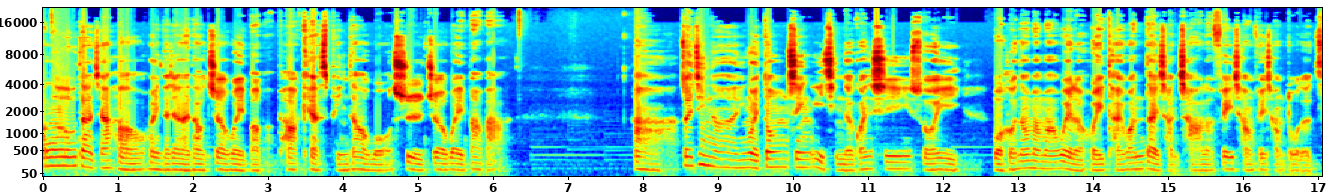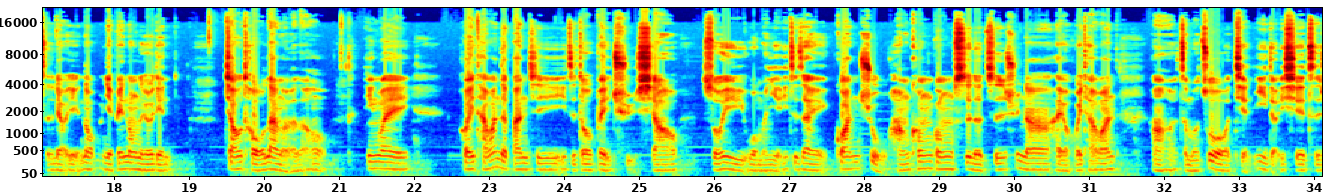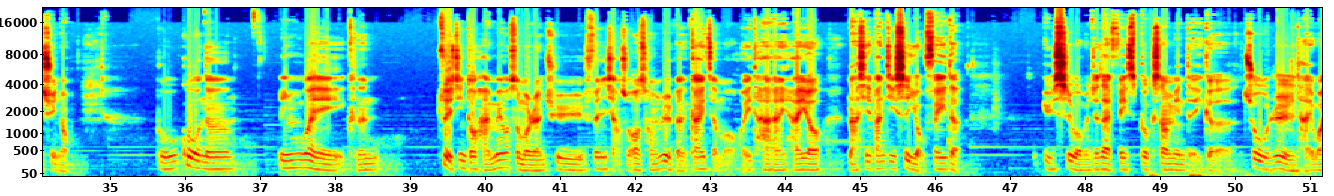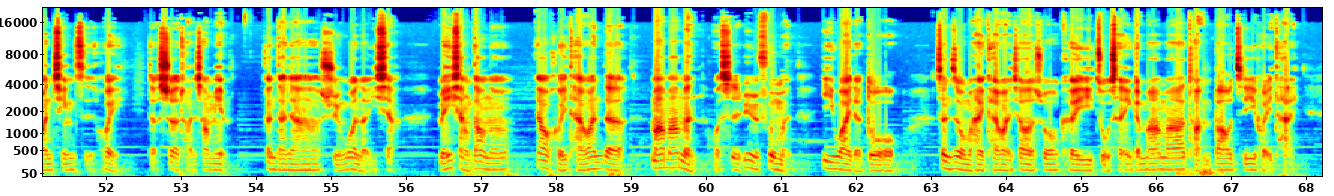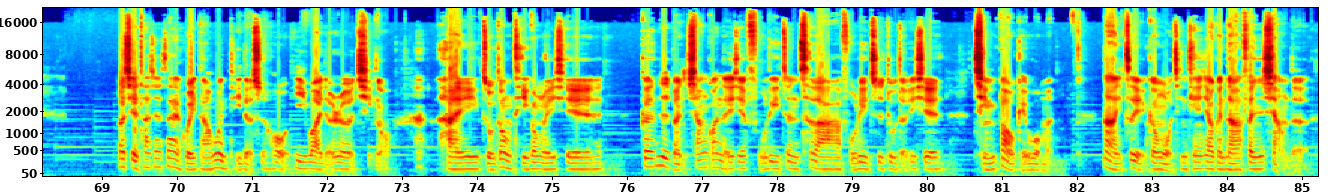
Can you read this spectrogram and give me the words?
Hello，大家好，欢迎大家来到这位爸爸 Podcast 频道，我是这位爸爸。啊，最近呢，因为东京疫情的关系，所以我和那妈妈为了回台湾待产，查了非常非常多的资料，也弄也被弄得有点焦头烂额了哦。因为回台湾的班机一直都被取消。所以我们也一直在关注航空公司的资讯啊，还有回台湾啊怎么做检疫的一些资讯哦。不过呢，因为可能最近都还没有什么人去分享说哦，从日本该怎么回台，还有哪些班机是有飞的。于是我们就在 Facebook 上面的一个驻日台湾亲子会的社团上面。跟大家询问了一下，没想到呢，要回台湾的妈妈们或是孕妇们意外的多，甚至我们还开玩笑的说，可以组成一个妈妈团包机回台。而且大家在回答问题的时候，意外的热情哦，还主动提供了一些跟日本相关的一些福利政策啊、福利制度的一些情报给我们。那这也跟我今天要跟大家分享的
